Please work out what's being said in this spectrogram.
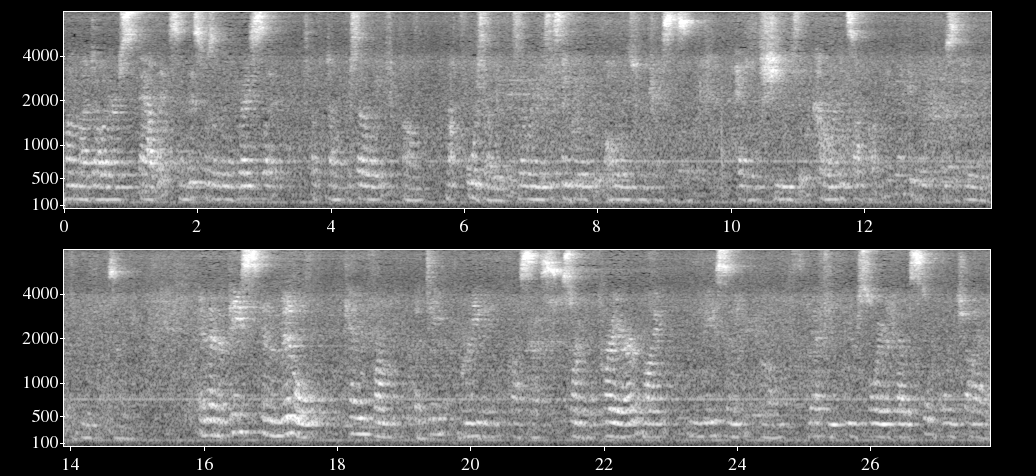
one of my daughters, Alex, and this was a little bracelet of done for Zoe, um, not for Zoe, but Zoe was this little girl that always wore dresses and had little shoes that were colored, and so I thought, maybe I could make a piece of jewelry be Zoe. And then the piece in the middle came from a deep grieving process, sort of a prayer. My niece and um, nephew, Peter Sawyer, had a stillborn child.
